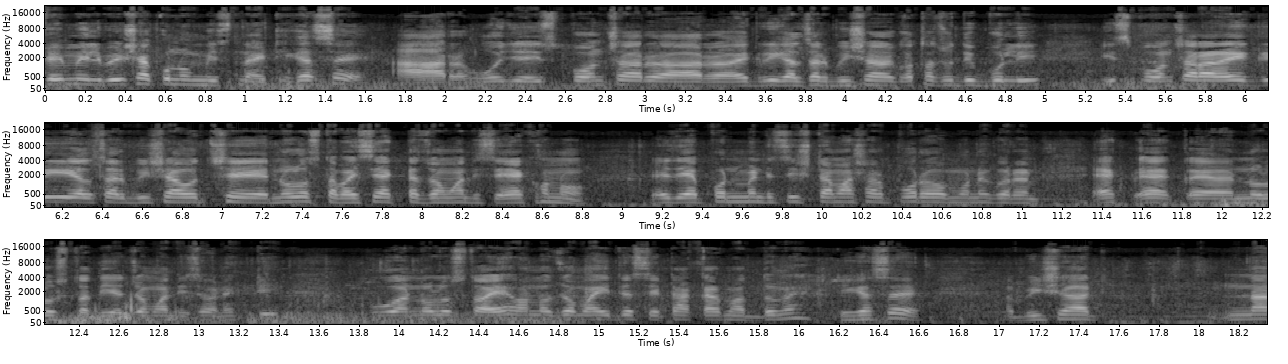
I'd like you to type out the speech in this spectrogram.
ফ্যামিলি ভিসা কোনো মিস নাই, ঠিক আছে? আর ওই যে স্পন্সর আর এগ্রিকালচার ভিসার কথা যদি বলি স্পন্সর আর এগ্রিকালচার ভিসা হচ্ছে, নলস্তা পাইছে একটা জমা দিছে এখনও এই যে অ্যাপয়েন্টমেন্ট সিস্টেম আসার পরেও মনে করেন এক এক নলস্তা দিয়ে জমা দিছে অনেকটি। ভুয়া নলস্তা এখনও জমা দিতেছে টাকার মাধ্যমে, ঠিক আছে? ভিসা না,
